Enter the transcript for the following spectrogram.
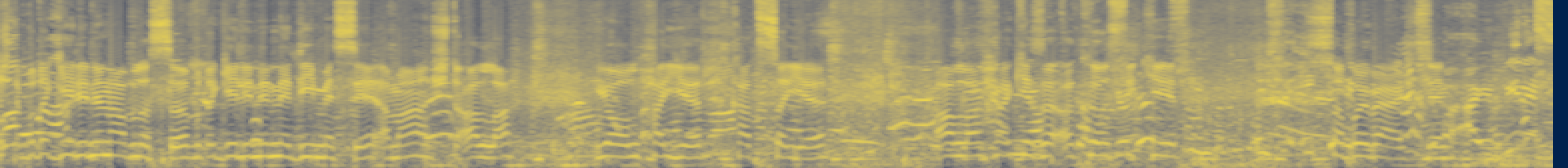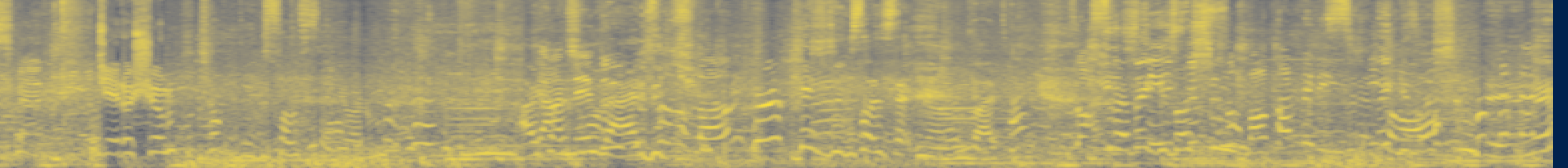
İşte bu da gelinin ablası, bu da gelinin nedimesi ama işte Allah yol, hayır, katsayı. Allah herkese akıl, fikir, sabır versin. Ceroş'um Çok duygusal hissediyorum. Arkadaşımı verdik. Hiç duygusal hissetmiyorum zaten. Sırada Gizoş'un Zamandan beri izliyor. Gizoş'un düğünü.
